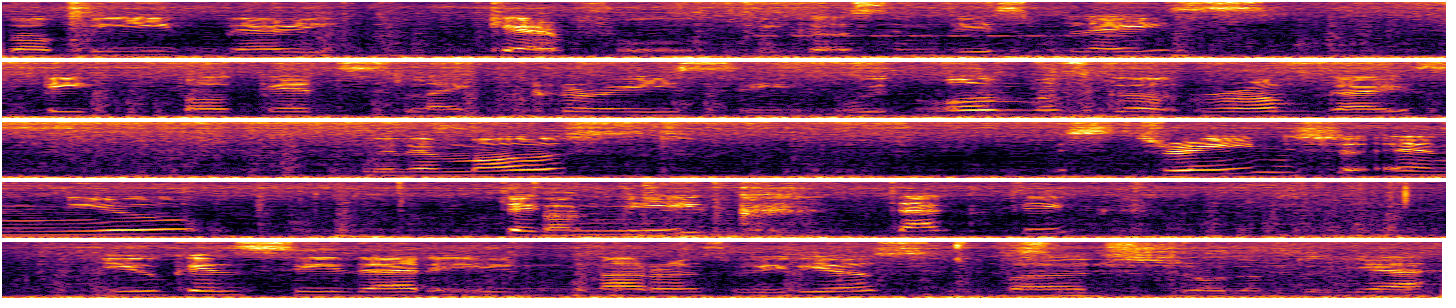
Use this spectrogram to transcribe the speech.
but be very careful because in this place, pickpockets like crazy. We almost got robbed, guys with the most strange and new technique tactic you can see that in Marro's videos but show them the yeah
